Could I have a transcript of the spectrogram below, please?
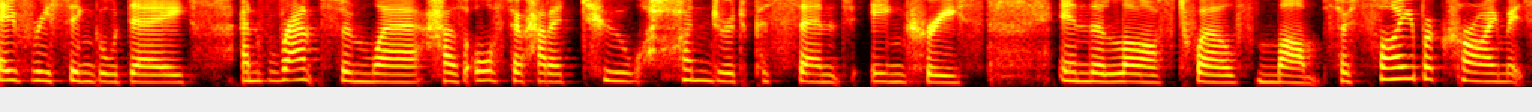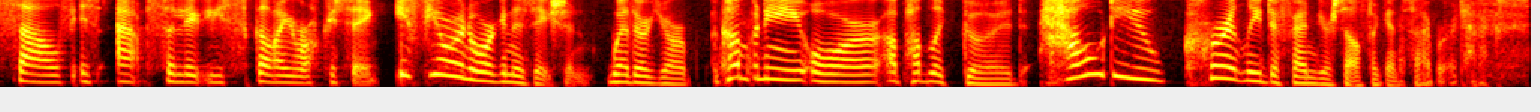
every single day. And ransomware has also had a 200% increase in the last 12 months. So cybercrime itself is absolutely skyrocketing. If you're an organization, whether you're a company or a public good, how do you currently defend yourself against cyber attacks?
